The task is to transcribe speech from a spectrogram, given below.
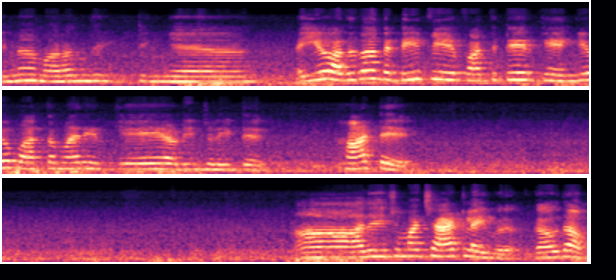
என்ன மறந்துட்டீங்க? ஐயோ அதுதான் அந்த டிபியை பார்த்துட்டே இருக்கேன். எங்கேயோ பார்த்த மாதிரி இருக்கே அப்படின்னு சொல்லிட்டு. ஹார்ட்டு அது சும்மா chat live Gautham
